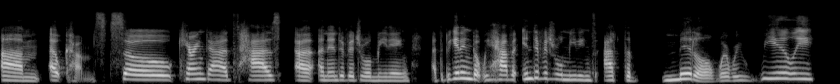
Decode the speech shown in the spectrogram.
um, outcomes. So, Caring Dads has a, an individual meeting at the beginning, but we have individual meetings at the middle where we really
